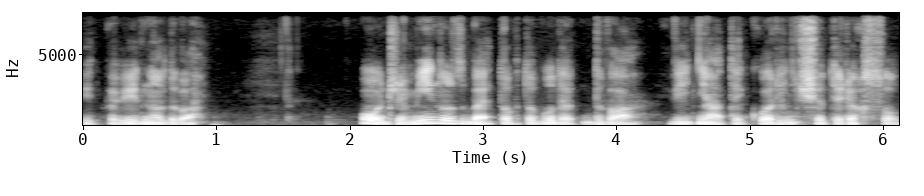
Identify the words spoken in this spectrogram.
відповідно 2. Отже, мінус b, тобто буде 2 відняти корінь з 400,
